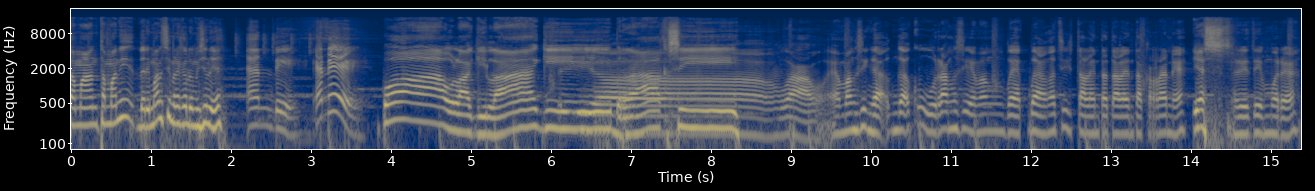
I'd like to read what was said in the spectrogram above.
teman-teman nih dari mana sih mereka domisili ya? Andy Andy Wow, lagi-lagi Iya. beraksi. Wow emang sih nggak nggak kurang sih emang banyak banget sih talenta talenta keren ya Yes. dari timur ya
